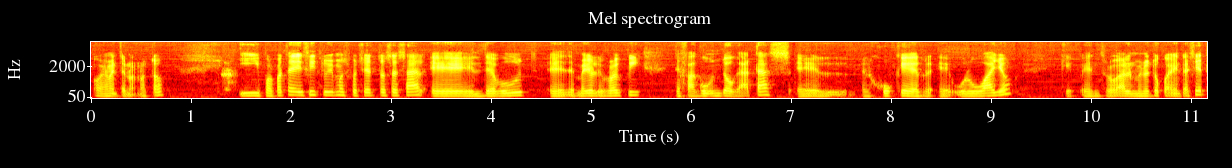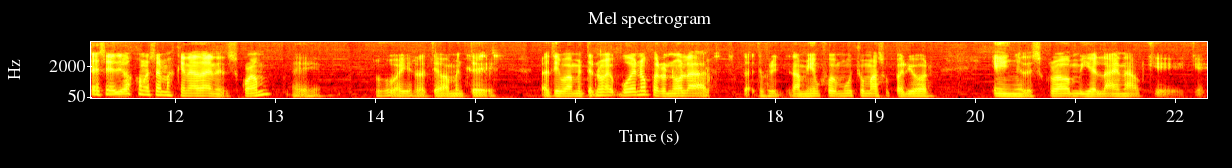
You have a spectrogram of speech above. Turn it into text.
obviamente no notó. Y por parte de sí tuvimos, por cierto, César, el debut de Major League Rugby de Facundo Gatas, el, el hooker uruguayo, que entró al minuto 47. Se dio a conocer más que nada en el Scrum estuvo ahí relativamente, relativamente bueno, pero no la también fue mucho más superior en el Scrum y el Lineout que, que,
